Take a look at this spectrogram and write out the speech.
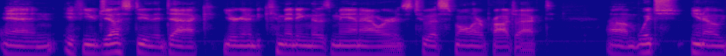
And if you just do the deck, you're going to be committing those man hours to a smaller project, um, which, you know,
